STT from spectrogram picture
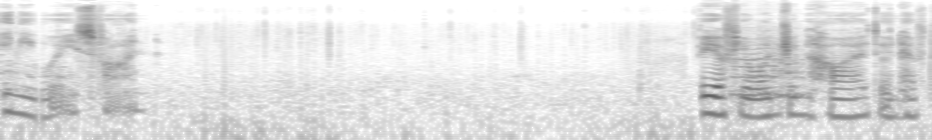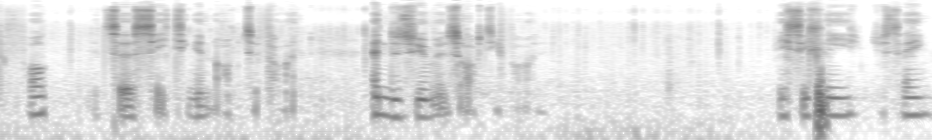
Anyway is fine. Oh, if you're wondering how I don't have the fog, it's a setting in Optifine and the zoom is Optifine. Basically, just saying,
